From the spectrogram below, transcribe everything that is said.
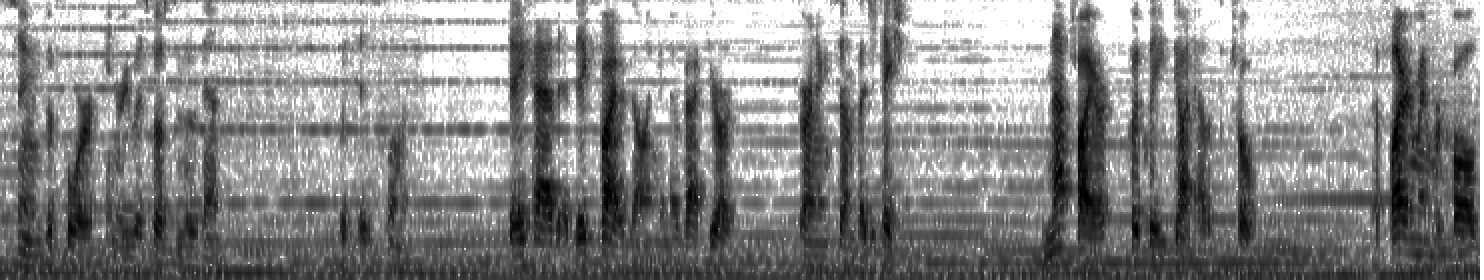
soon before Henry was supposed to move in with his woman, they had a big fire going in their backyard, burning some vegetation. And that fire quickly got out of control. The firemen were called,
